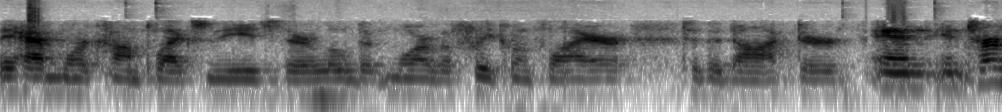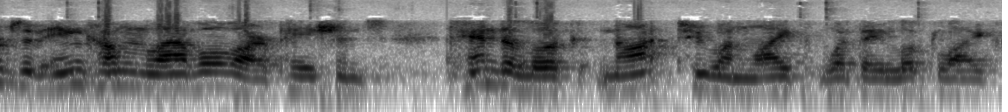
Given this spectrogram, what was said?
they have more complex needs. They're a little bit more of a frequent flyer to the doctor. And in terms of income level, our patients tend to look not too unlike what they looked like,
